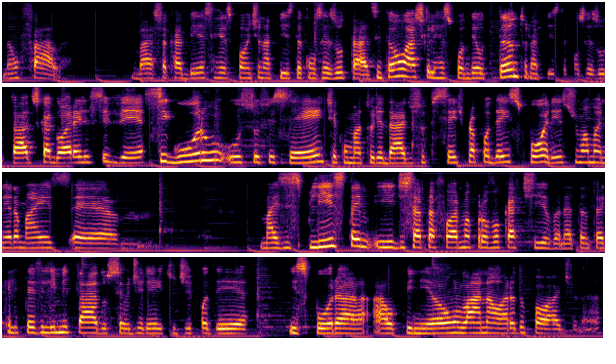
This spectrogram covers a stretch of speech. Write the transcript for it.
não fala baixa a cabeça e responde na pista com os resultados. Então, eu acho que ele respondeu tanto na pista com os resultados que agora ele se vê seguro o suficiente, com maturidade suficiente para poder expor isso de uma maneira mais. É, mais explícita e, de certa forma, provocativa, né? Tanto é que ele teve limitado o seu direito de poder expor a, a opinião lá na hora do pódio, né?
